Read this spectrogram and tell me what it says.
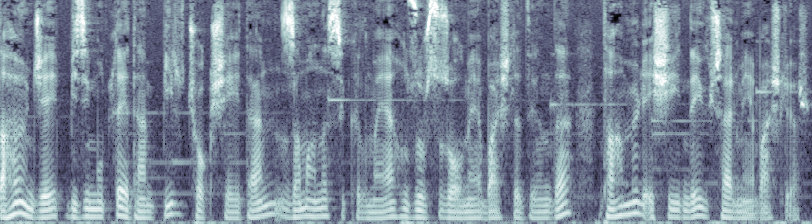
Daha önce bizi mutlu eden birçok şeyden zamanla sıkılmaya, huzursuz olmaya başladığında tahammül eşiğinde yükselmeye başlıyor.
